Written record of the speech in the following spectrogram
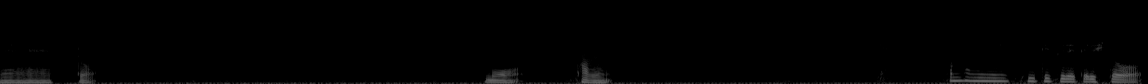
えー、っと、もう、多分、そんなに聞いてくれてる人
